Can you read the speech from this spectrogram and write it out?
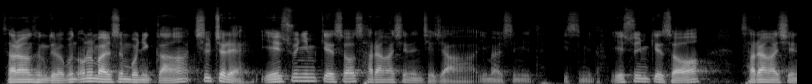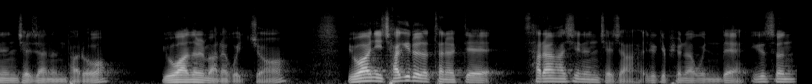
사랑하는 성도 여러분, 오늘 말씀 보니까 7절에 예수님께서 사랑하시는 제자 이 말씀이 있습니다. 예수님께서 사랑하시는 제자는 바로 요한을 말하고 있죠. 요한이 자기를 나타낼 때 사랑하시는 제자 이렇게 표현하고 있는데 이것은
